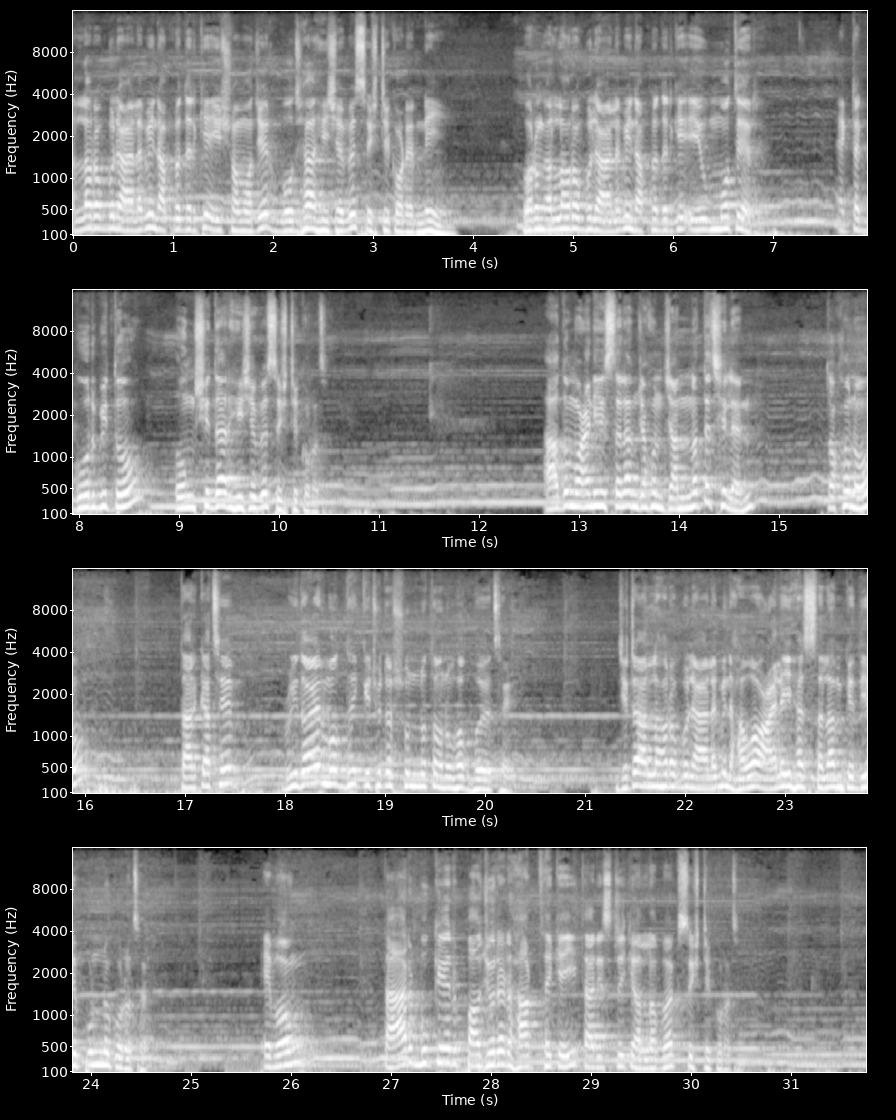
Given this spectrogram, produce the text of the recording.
আল্লাহ রব্বুল আলমিন আপনাদেরকে এই সমাজের বোঝা হিসেবে সৃষ্টি করেননি। বরং আল্লাহ রব্বুল আলমিন আপনাদেরকে এই উম্মতের একটা গর্বিত অংশীদার হিসেবে সৃষ্টি করেছে আদম আলী ইসলাম যখন জান্নাতে ছিলেন, তখনও তার কাছে হৃদয়ের মধ্যে কিছুটা শূন্যতা অনুভব হয়েছে, যেটা আল্লাহ রব্বুল আলমিন হাওয়া আলাইহাসাল্লামকে দিয়ে পূর্ণ করেছেন। এবং তার বুকের পাজরের হাট থেকেই তার স্ত্রীকে আল্লাহবাক সৃষ্টি করেছেন।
